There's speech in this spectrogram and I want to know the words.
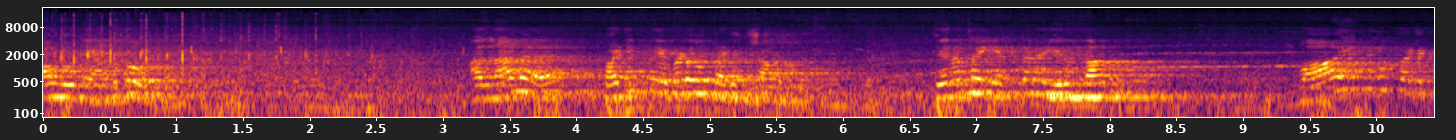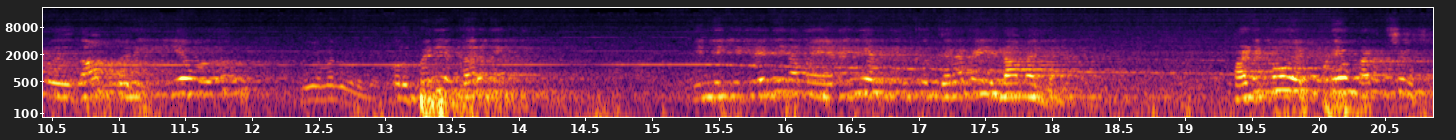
அவங்களுடைய அனுபவம். அதனால படிப்பு எவ்வளவு கிடைச்சாலும் திறமை எத்தனை இருந்தாலும் வாய்ப்பு கிடைப்பது தான் பெரிய ஒரு ஒரு பெரிய கருவி. இன்னைக்கு தேதி நம்ம இளைஞர்களுக்கு திறமை இல்லாம இல்லை. படிப்பும் எப்படியோ கிடைச்சிருச்சு.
